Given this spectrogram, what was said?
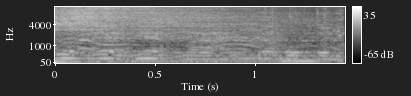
รวดแรกแยกมาครับผมเป็น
